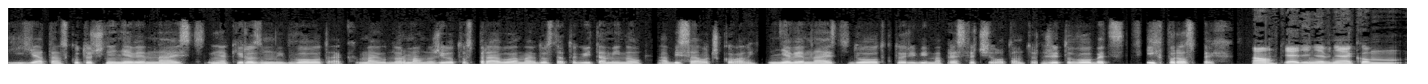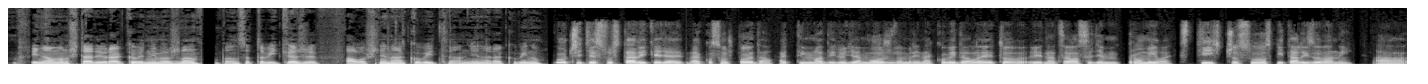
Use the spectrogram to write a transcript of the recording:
ja tam skutočne neviem nájsť nejaký rozumný dôvod, ak majú normálnu životosprávu a majú dostatok vitamínov, aby sa očkovali. Neviem nájsť dôvod, ktorý by ma presvedčil o tomto, že je to vôbec v ich prospech No, jedine v nejakom finálnom štádiu rakoviny možno. Potom sa to vykáže falošne na COVID a nie na rakovinu. Určite sú stavy, keď aj, ako som už povedal, aj tí mladí ľudia môžu zomrieť na COVID, ale je to 1,7 promile z tých, čo sú hospitalizovaní. A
